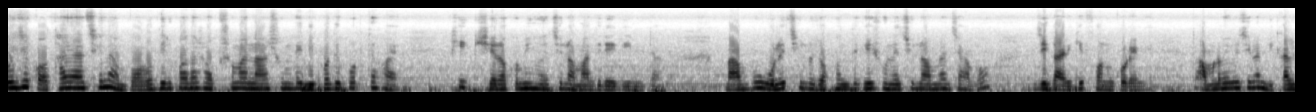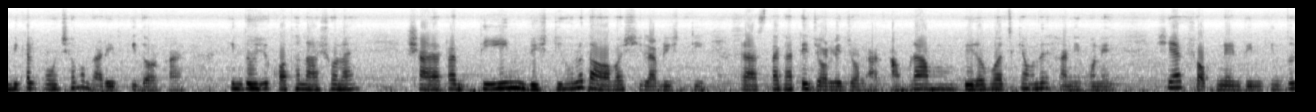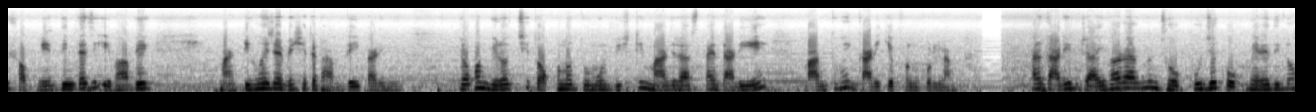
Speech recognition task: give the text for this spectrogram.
ওই যে কথায় আছে না, বড়দের কথা সবসময় না শুনলে বিপদে পড়তে হয়। ঠিক সেরকমই হয়েছিল আমাদের এই দিনটা। বাবু বলেছিল, যখন থেকে শুনেছিল আমরা যাব, যে গাড়িকে ফোন করে নে। তো আমরা ভেবেছিলাম বিকাল বিকাল পৌঁছাবো, গাড়ির কি দরকার। কিন্তু ওই যে কথা না শোনায়, সারাটা দিন বৃষ্টি হলো, তাও আবার শিলা বৃষ্টি রাস্তাঘাটে জলে জল। আর আমরা বেরোবো আজকে আমাদের হানিমনে সে এক স্বপ্নের দিন, কিন্তু স্বপ্নের দিনটা যে এভাবে মাটি হয়ে যাবে সেটা ভাবতেই পারিনি। যখন বেরোচ্ছি, তখনও তুমুল বৃষ্টি মাঝ রাস্তায় দাঁড়িয়ে বাধ্য হয়ে গাড়িকে ফোন করলাম। আর গাড়ির ড্রাইভারও একদম ঝোপ বুঝে কোপ মেরে দিল।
